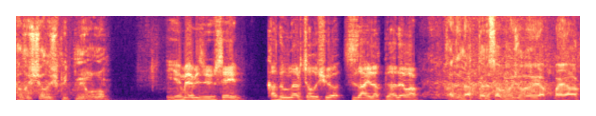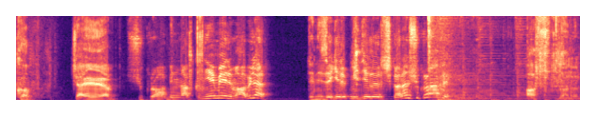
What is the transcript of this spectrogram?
Çalış çalış bitmiyor oğlum. Yeme bizi Hüseyin. Kadınlar çalışıyor, siz aylaklığa devam. Kadın hakları savunuculuğu yapma Yakup. Çayı yap. Şükrü abinin hakkını yemeyelim abiler. Denize girip midyeleri çıkaran Şükrü abi. Aslanım.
